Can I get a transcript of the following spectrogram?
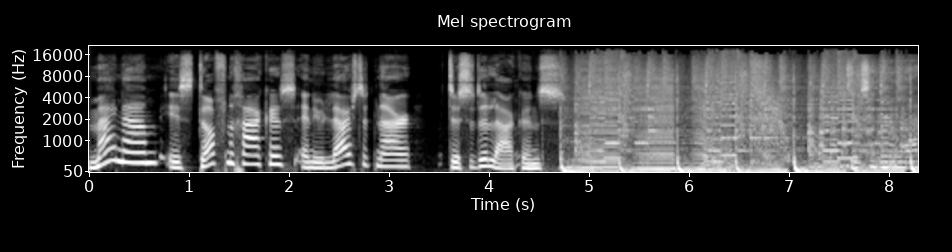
Mijn naam is Daphne Gakes en u luistert naar Tussen de Lakens. Tussen de lakens.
